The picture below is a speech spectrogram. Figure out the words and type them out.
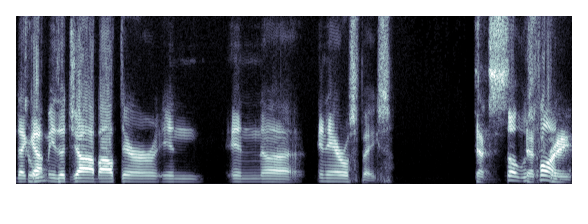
that cool. got me the job out there in in uh, in aerospace. That's so it was fun. Great.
